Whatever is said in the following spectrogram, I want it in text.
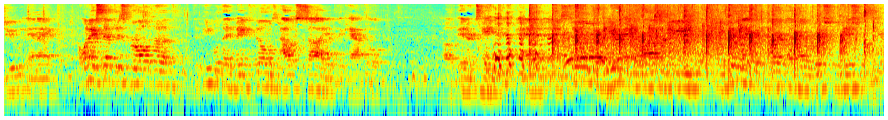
you, and I, I want to accept this for all the, the people that make films outside of the capital of entertainment. And, and still we're here and allowed to be, we feel like we're part of a rich tradition here.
